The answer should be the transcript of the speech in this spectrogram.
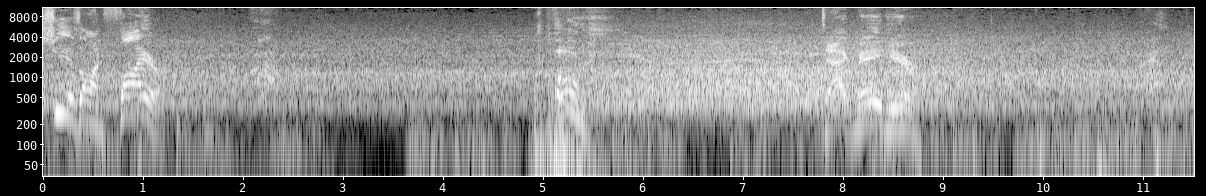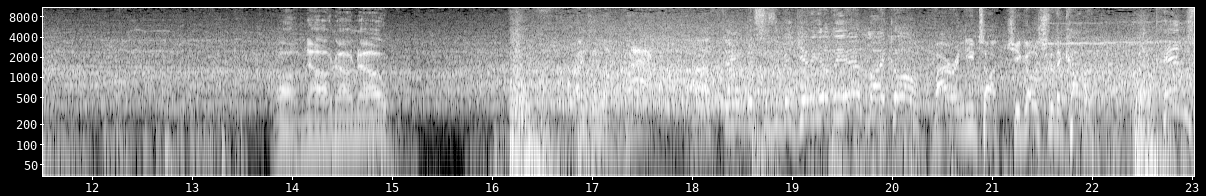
She is on fire. Oof. Tag made here. Oh, no, no, no. Right to the back. I think this is the beginning of the end, Michael. Byron, you talk. She goes for the cover. The pin's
